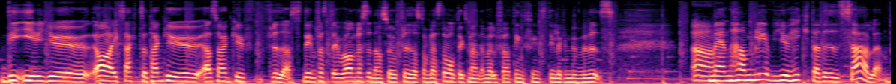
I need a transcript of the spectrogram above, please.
det är ju, ja exakt så att han kan ju, alltså han kan ju frias. Det, fast å andra sidan så frias de flesta våldtäktsmännen väl för att det inte finns tillräckligt med bevis. Ja. Men han blev ju häktad i Sälen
